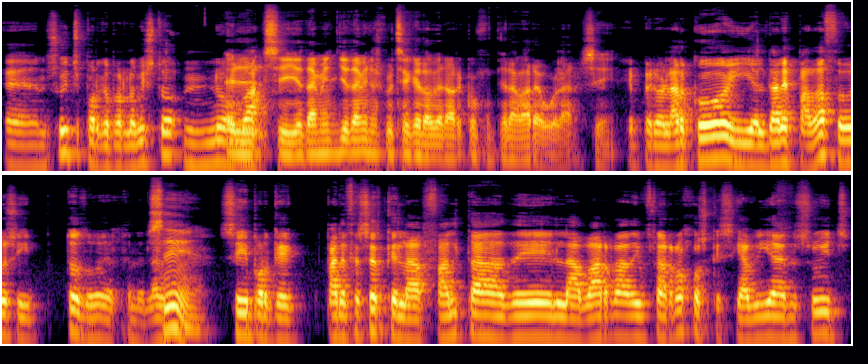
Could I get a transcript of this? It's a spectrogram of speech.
en Switch, porque por lo visto no El- va. sí, yo también, yo también escuché que lo del arco funcionaba regular, sí. Pero el arco y el dar espadazos y todo en general. Sí, Sí, porque parece ser que la falta de la barra de infrarrojos que sí había en Switch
